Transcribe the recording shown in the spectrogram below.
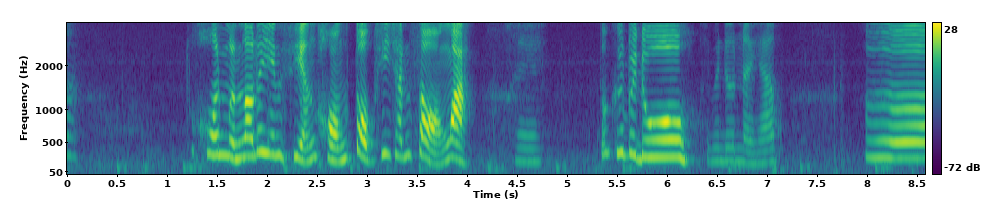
อทุกคนเหมือนเราได้ยินเสียงของตกที่ชั้นสองว่ะ โอเค ต้องขึ้นไปดู ขึ้นไปดูหน่อยครับ เออ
